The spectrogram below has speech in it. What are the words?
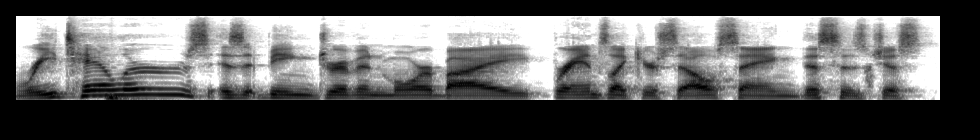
retailers is it being driven more by brands like yourself saying this is just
